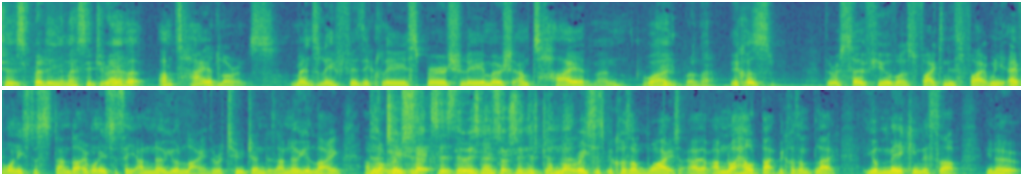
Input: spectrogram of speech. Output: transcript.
to spreading the message around. Yeah, but I'm tired, Laurence. Mentally, physically, spiritually, emotionally, I'm tired, man. Why, brother? Because there are so few of us fighting this fight. When you, everyone needs to stand up. Everyone needs to say, "I know you're lying. There are two genders. I know you're lying. I'm There are not two racist. sexes. There is no such thing as gender. I'm not racist because I'm white. I, I'm not held back because I'm black. You're making this up. You know,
